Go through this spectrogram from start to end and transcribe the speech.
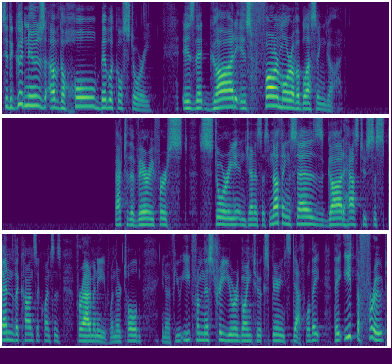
See, the good news of the whole biblical story is that God is far more of a blessing God. Back to the very first story in Genesis, nothing says God has to suspend the consequences for Adam and Eve when they're told you know, if you eat from this tree, you are going to experience death. Well, they, they eat the fruit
